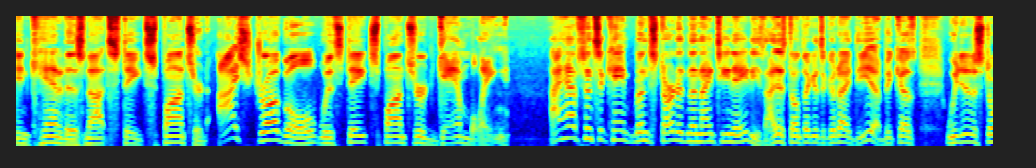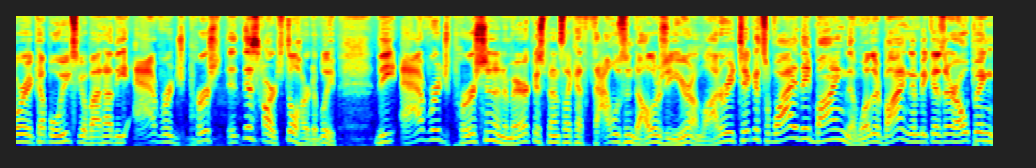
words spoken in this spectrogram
in Canada is not state sponsored. I struggle with state sponsored gambling. I have since it came been started in the 1980s. I just don't think it's a good idea because we did a story a couple weeks ago about how the average person. This hard, still hard to believe. The average person in America spends like a thousand dollars a year on lottery tickets. Why are they buying them? Well, they're buying them because they're hoping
